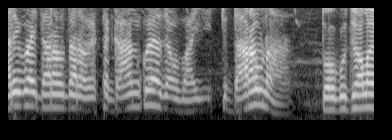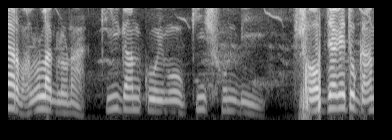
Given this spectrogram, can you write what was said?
আরে ভাই, দাঁড়াও দাঁড়াও, একটা গান কয়া যাও ভাই, একটু দাঁড়াও না। তগো জ্বালায় আর ভালো লাগল না। কি গান কইমু, কি শুনবি? সব জায়গায় তো গান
